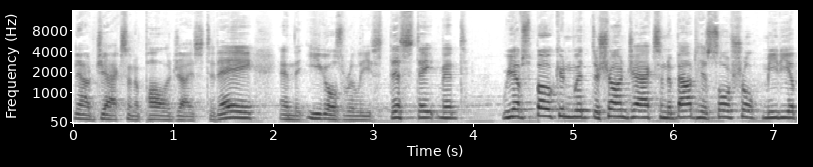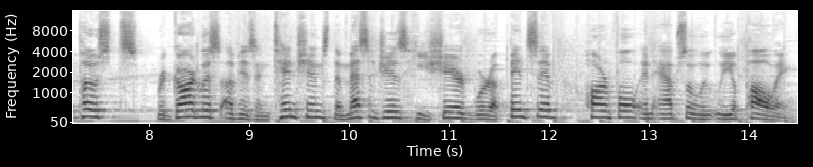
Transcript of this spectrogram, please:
Now, Jackson apologized today, and the Eagles released this statement. We have spoken with DeSean Jackson about his social media posts. Regardless of his intentions, the messages he shared were offensive, harmful, and absolutely appalling.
